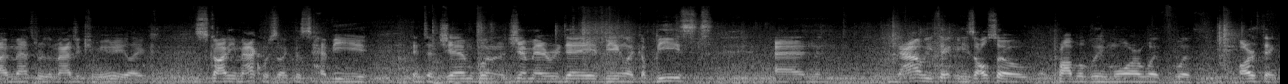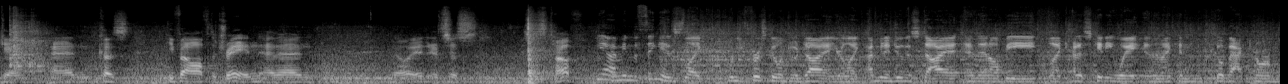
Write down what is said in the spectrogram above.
i've met through the magic community like scotty mack was like this heavy into gym going to the gym every day being like a beast and now he he's also probably more with with our thinking and because he fell off the train and then you know it, it's just tough Yeah, I mean the thing is like when you first go into a diet, you're like I'm going to do this diet and then I'll be like at a skinny weight and then I can go back normal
